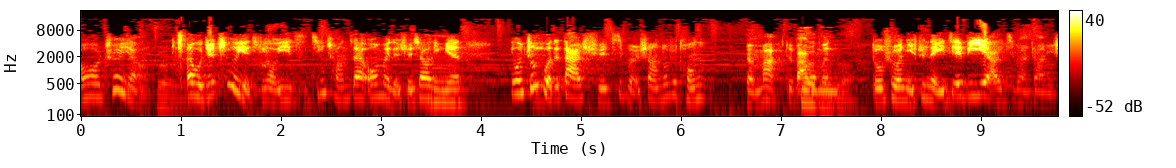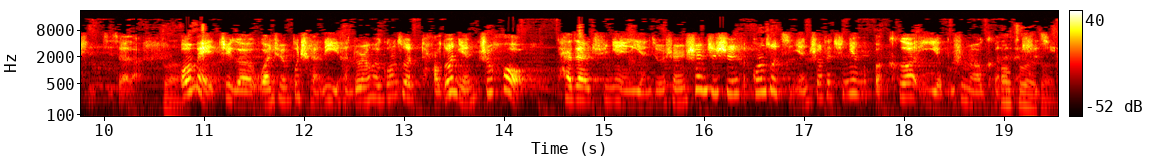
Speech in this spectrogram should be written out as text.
哦，这样。对。哎，我觉得这个也挺有意思。经常在欧美的学校里面，因为中国的大学基本上都是同。人嘛，对吧？我们都说你是哪一届毕业啊？基本上知道你是几岁了？欧美这个完全不成立，很多人会工作好多年之后，他再去念一个研究生，甚至是工作几年之后再去念个本科，也不是没有可能的事情。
